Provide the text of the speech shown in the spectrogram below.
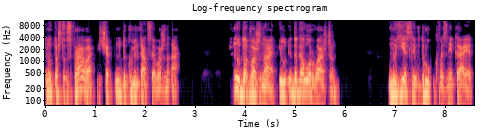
ну, то, что справа, ну, документация важна. Ну, да, важна, и, и договор важен. Но если вдруг возникает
